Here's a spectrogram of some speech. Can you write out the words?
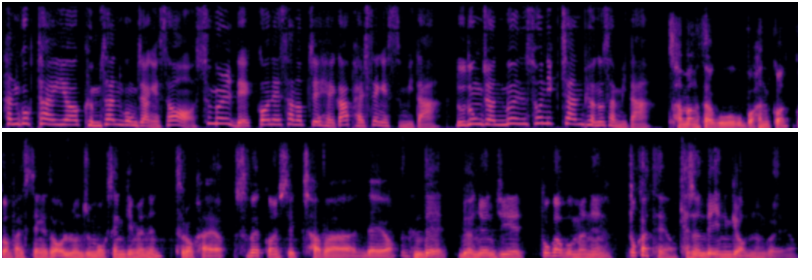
한국타이어 금산 공장에서 24건의 산업재해가 발생했습니다. 노동 전문 손익찬 변호사입니다. 사망사고 뭐 한 건, 건 발생해서 언론 주목 생기면은 들어가요. 수백 건씩 잡아내요. 근데 몇 년 뒤에 또 가보면은 똑같아요. 개선돼 있는 게 없는 거예요.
